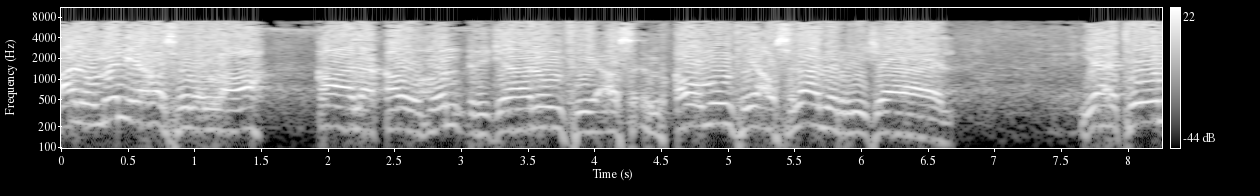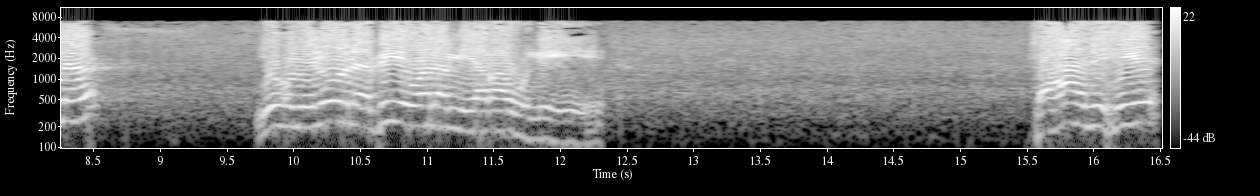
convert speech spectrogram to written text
قالوا من يا رسول الله؟ قال قوم رجال في أص... قوم في أصلاب الرجال. يأتون يؤمنون بي ولم يروني. فهذه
